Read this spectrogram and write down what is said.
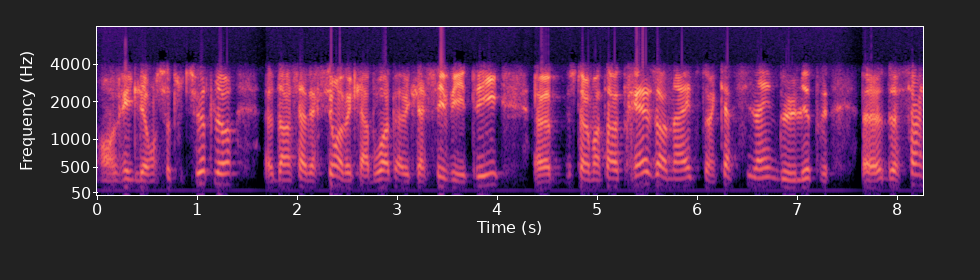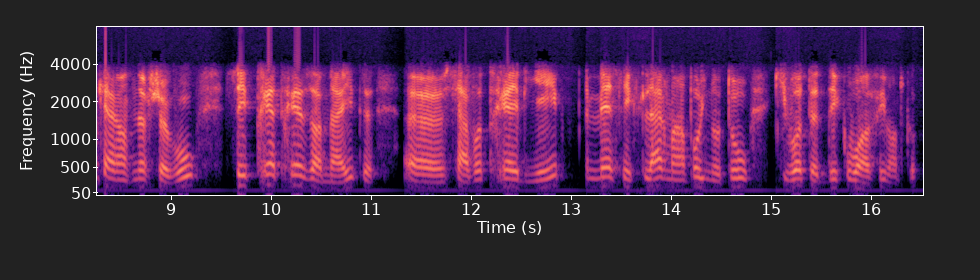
on, réglons ça tout de suite là. Euh, dans sa version avec la boîte, avec la CVT, euh, c'est un moteur très honnête. C'est un 4 cylindres 2 litres de 149 chevaux. C'est très très honnête. ça va très bien, mais c'est clairement pas une auto qui va te décoiffer, en tout cas,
